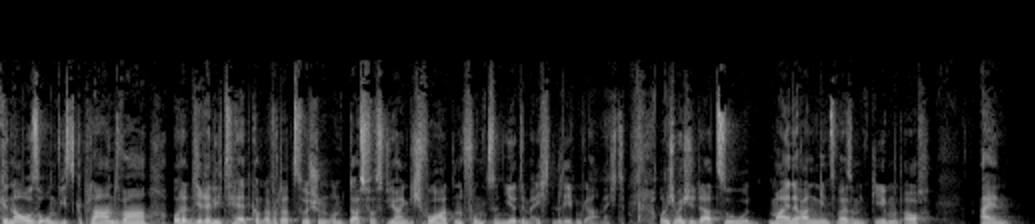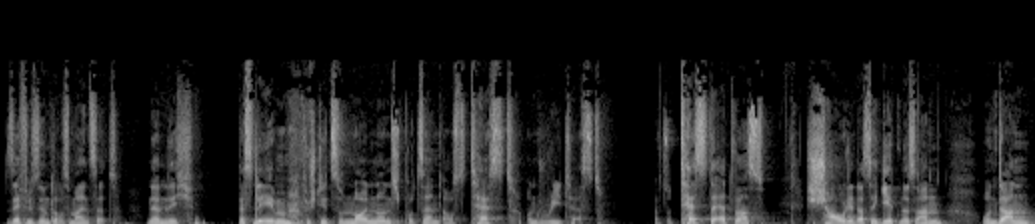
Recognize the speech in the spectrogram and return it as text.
genauso um, wie es geplant war, oder die Realität kommt einfach dazwischen und das, was wir eigentlich vorhatten, funktioniert im echten Leben gar nicht. Und ich möchte dazu meine Herangehensweise mitgeben und auch ein sehr viel simpleres Mindset, nämlich das Leben besteht zu 99% aus Test und Retest. Also teste etwas, schau dir das Ergebnis an und dann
